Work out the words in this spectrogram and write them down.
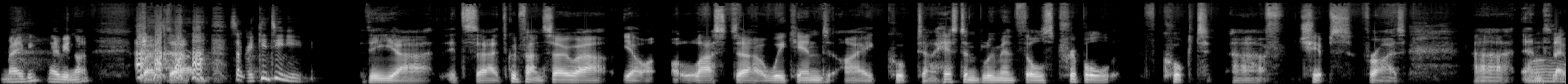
maybe, maybe not. But uh, Sorry, continue. the uh, it's uh, it's good fun. So uh, yeah, last uh, weekend I cooked uh, Heston Blumenthal's triple cooked uh, f- chips fries, uh, and that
